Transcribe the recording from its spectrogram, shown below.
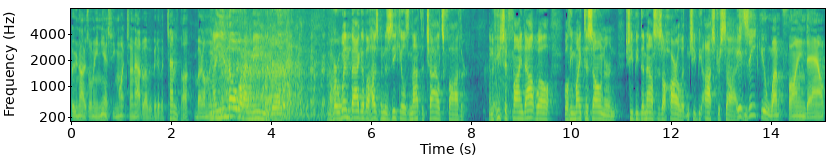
who knows? I mean, yes, he might turn out to have a bit of a temper, but I mean. Now, you know what I mean, McGurk. Her windbag of a husband, Ezekiel's not the child's father. And if he should find out, well, well, he might disown her, and she'd be denounced as a harlot, and she'd be ostracized. Ezekiel won't find out.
